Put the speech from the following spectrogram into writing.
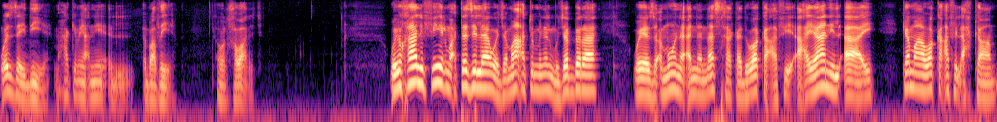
والزيدية. محكمة يعني الإباضية. أو الخوارج. ويخالف فيه المعتزلة وجماعة من المجبرة ويزعمون أن النسخ قد وقع في أعيان الآي كما وقع في الأحكام.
